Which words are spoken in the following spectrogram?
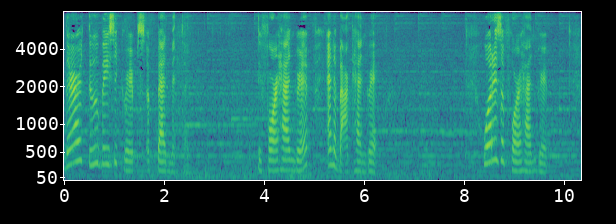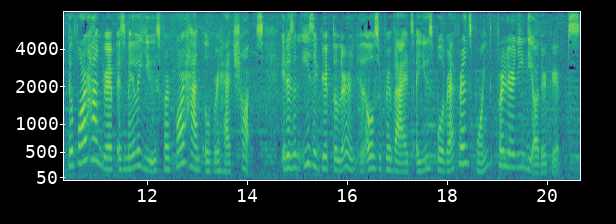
There are two basic grips of badminton the forehand grip and the backhand grip. What is a forehand grip? The forehand grip is mainly used for forehand overhead shots. It is an easy grip to learn and also provides a useful reference point for learning the other grips.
